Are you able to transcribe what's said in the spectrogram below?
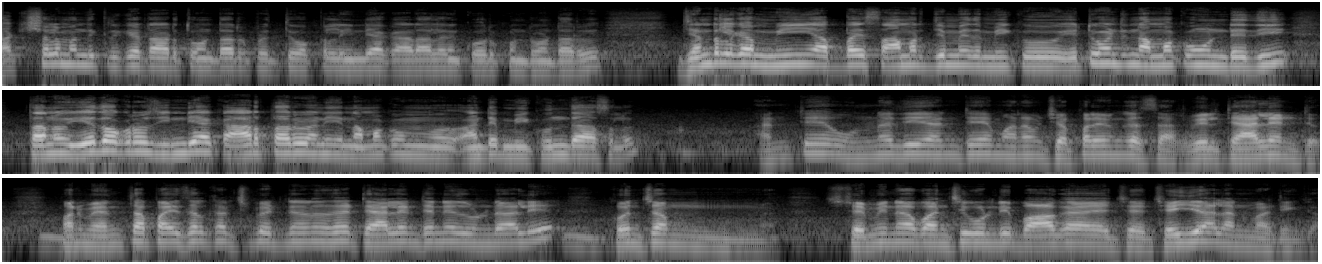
లక్షల మంది క్రికెట్ ఆడుతూ ఉంటారు. ప్రతి ఒక్కళ్ళు ఇండియాకి ఆడాలని కోరుకుంటూ ఉంటారు. జనరల్గా మీ అబ్బాయి సామర్థ్యం మీద మీకు ఎటువంటి నమ్మకం ఉండేది? తను ఏదో ఒక రోజు ఇండియాకి ఆడతారు అని నమ్మకం అంటే మీకుందా అసలు? అంటే ఉన్నది అంటే మనం చెప్పలేము కదా సార్. వీళ్ళు టాలెంట్ మనం ఎంత పైసలు ఖర్చు పెట్టినా సరే టాలెంట్ అనేది ఉండాలి. కొంచెం స్టెమినా మంచిగా ఉండి బాగా చెయ్యాలన్నమాట ఇంకా.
